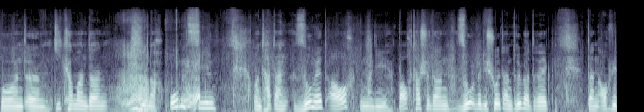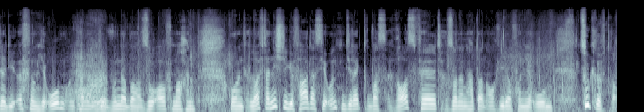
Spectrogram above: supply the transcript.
Und ähm, die kann man dann hier nach oben ziehen und hat dann somit auch, wenn man die Bauchtasche dann so über die Schultern drüber trägt, dann auch wieder die Öffnung hier oben und kann dann hier wunderbar so aufmachen und läuft dann nicht die Gefahr, dass hier unten direkt was rausfällt, sondern hat dann auch wieder von hier oben Zugriff drauf.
